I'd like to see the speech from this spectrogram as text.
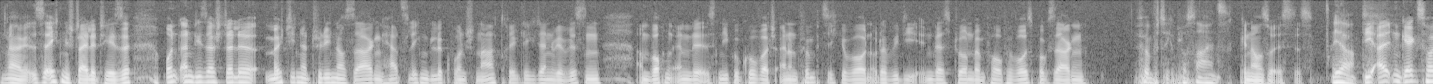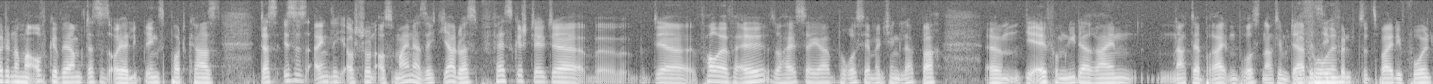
Ja, ist echt eine steile These. Und an dieser Stelle möchte ich natürlich noch sagen, herzlichen Glückwunsch nachträglich, denn wir wissen, am Wochenende ist Nico Kovac 51 geworden oder wie die Investoren beim VfW Wolfsburg sagen, 50 plus 1. Genau so ist es. Ja. Die alten Gags heute nochmal aufgewärmt. Das ist euer Lieblingspodcast. Das ist es eigentlich auch schon aus meiner Sicht. Ja, du hast festgestellt, der, der VfL, so heißt er ja, Borussia Mönchengladbach, ähm, die Elf vom Niederrhein nach der breiten Brust, nach dem Derby-Sieg 5 zu 2, die Fohlen,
